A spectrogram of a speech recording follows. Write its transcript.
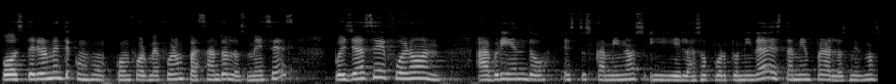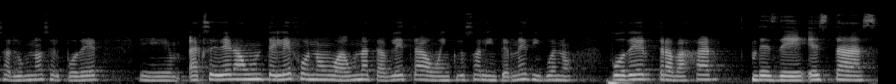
Posteriormente, conforme fueron pasando los meses, pues ya se fueron abriendo estos caminos y las oportunidades también para los mismos alumnos el poder eh, acceder a un teléfono o a una tableta o incluso al internet y bueno, poder trabajar desde estas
